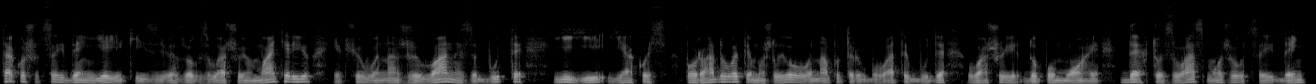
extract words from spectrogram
Також у цей день є якийсь зв'язок з вашою матір'ю. Якщо вона жива, не забудьте її якось порадувати. Можливо, вона потребувати буде вашої допомоги. Дехто з вас може у цей день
